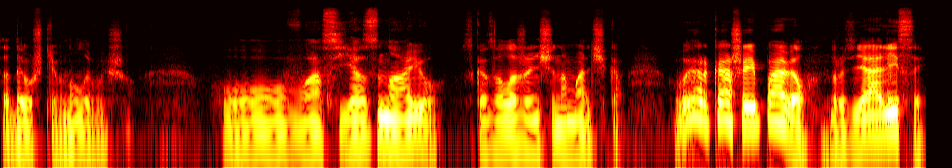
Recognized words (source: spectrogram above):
Тадеуш кивнул и вышел. — О, вас я знаю, — сказала женщина мальчикам. — Вы Аркаша и Павел, друзья Алисы.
